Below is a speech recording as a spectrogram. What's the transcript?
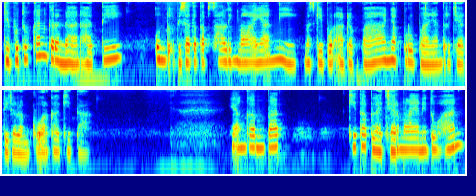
dibutuhkan kerendahan hati untuk bisa tetap saling melayani meskipun ada banyak perubahan yang terjadi dalam keluarga kita. Yang keempat, kita belajar melayani Tuhan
